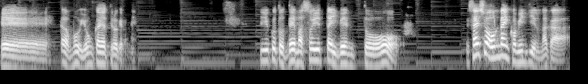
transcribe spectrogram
えー、だからもう4回やってるわけだね。ということで、まあそういったイベントを、最初はオンラインコミュニティの中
